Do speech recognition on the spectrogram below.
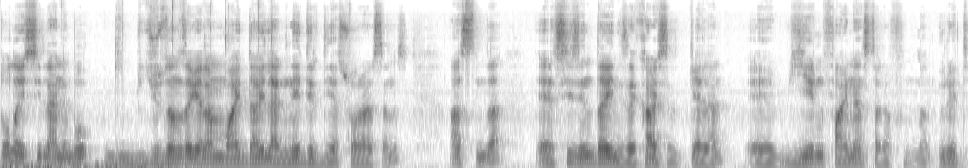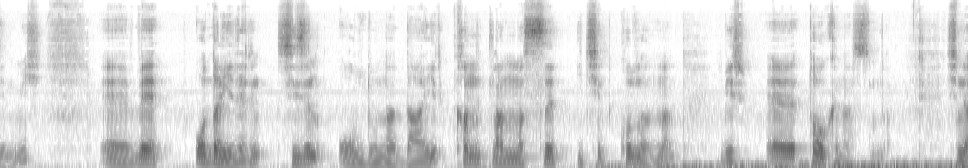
Dolayısıyla hani bu cüzdanınıza gelen Y dayılar nedir diye sorarsanız aslında e, sizin dayınıza karşılık gelen e, Yearn Finance tarafından üretilmiş e, ve o dayıların sizin olduğuna dair kanıtlanması için kullanılan bir e, token aslında. Şimdi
